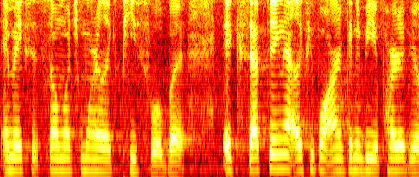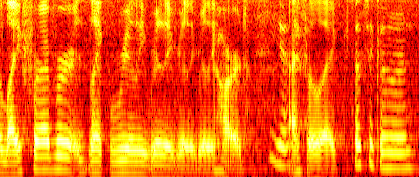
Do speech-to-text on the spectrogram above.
it makes it so much more like peaceful but accepting that like people aren't going to be a part of your life forever is like really really really really hard yeah. I feel like. That's a good one.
